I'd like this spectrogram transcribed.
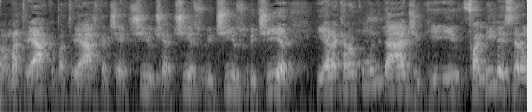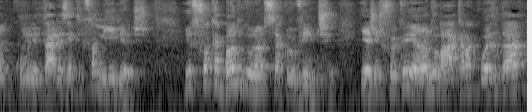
A matriarca, o patriarca, tinha tio, tinha tia, subtio, subtia, e era aquela comunidade, e, famílias eram comunitárias entre famílias. Isso foi acabando durante o século XX, e a gente foi criando lá aquela coisa da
